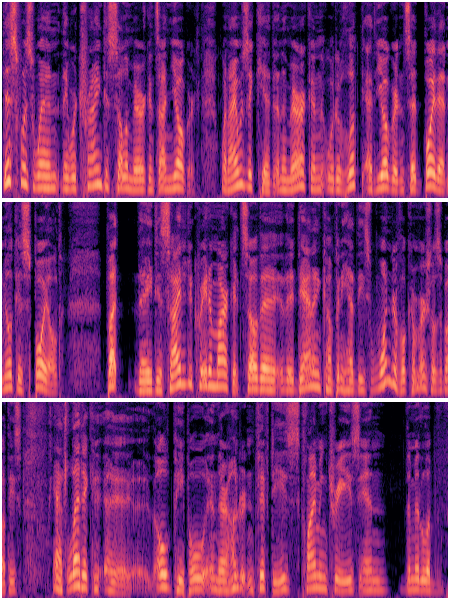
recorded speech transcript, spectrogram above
This was when they were trying to sell Americans on yogurt. When I was a kid, an American would have looked at yogurt and said, "Boy, that milk is spoiled," they decided to create a market. So the the Dannon company had these wonderful commercials about these athletic uh, old people in their 150s climbing trees in the middle of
